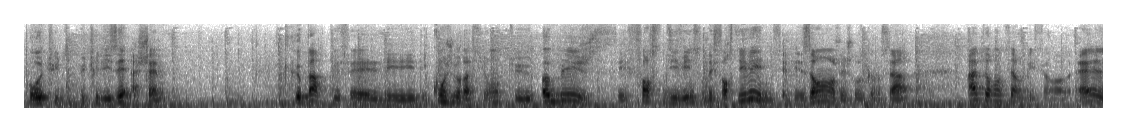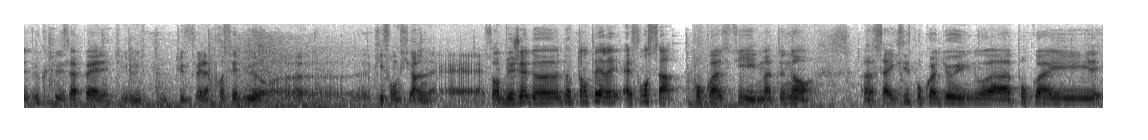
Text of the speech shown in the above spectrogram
pour utiliser Hachem Quelque part, tu fais des, conjurations, tu obliges ces forces divines, ce sont des forces divines, c'est des anges, des choses comme ça, à te rendre service. Alors, elles, vu que tu les appelles et tu, fais la procédure euh, qui fonctionne, elles sont obligées d'obtempérer. Elles font ça. Pourquoi, si maintenant euh, ça existe, pourquoi Dieu il nous a, pourquoi il,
